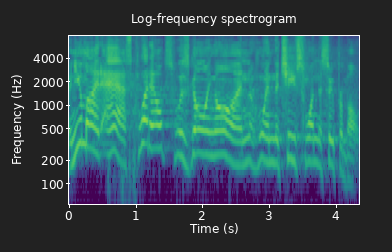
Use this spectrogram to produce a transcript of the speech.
And you might ask, what else was going on when the Chiefs won the Super Bowl?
